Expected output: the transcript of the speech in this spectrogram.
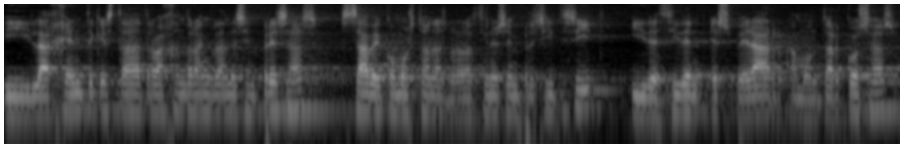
Y la gente que está trabajando en grandes empresas sabe cómo están las valoraciones en pre-seed y deciden esperar a montar cosas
